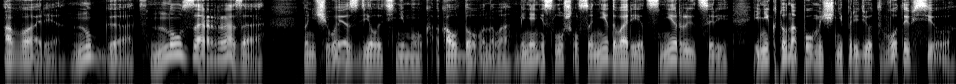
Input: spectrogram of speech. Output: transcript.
Авария. Ну, гад. Ну, зараза но ничего я сделать не мог. Околдованного меня не слушался ни дворец, ни рыцари, и никто на помощь не придет. Вот и все.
